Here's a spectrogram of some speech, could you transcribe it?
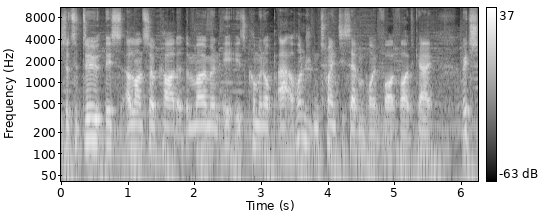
So to do this Alonso card at the moment, it is coming up at 127.55k, which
